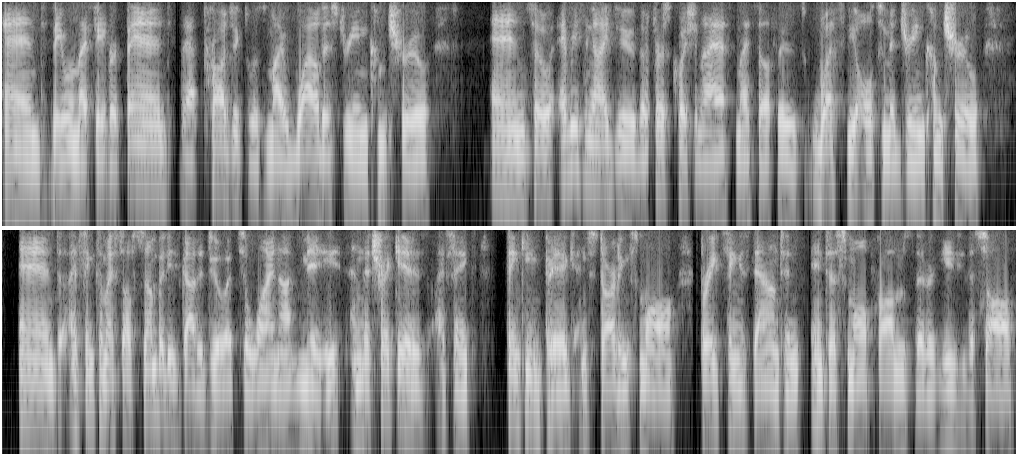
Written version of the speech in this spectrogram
and they were my favorite band. That project was my wildest dream come true. And so everything I do, the first question I ask myself is, what's the ultimate dream come true? And I think to myself, somebody's got to do it, so why not me? And the trick is, I think, thinking big and starting small, break things down to, into small problems that are easy to solve,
